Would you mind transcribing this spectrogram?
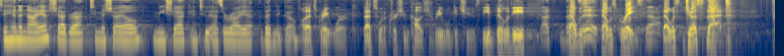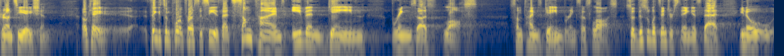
to Hananiah, Shadrach, to Mishael, Meshach, and to Azariah, Abednego. Oh, that's great work. That's what a Christian college degree will get you. Is the ability. That's, that's that was it. that was great. That. that was just that pronunciation. Okay, I think it's important for us to see is that sometimes even gain brings us loss. Sometimes gain brings us loss. So this is what's interesting is that, you know,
